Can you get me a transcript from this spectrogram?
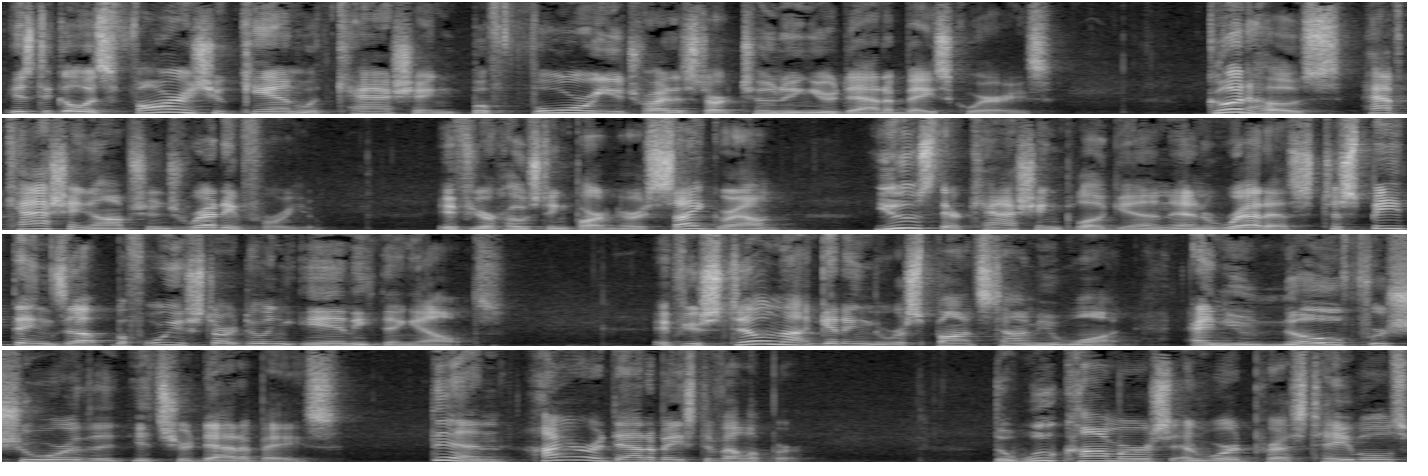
is to go as far as you can with caching before you try to start tuning your database queries. Good hosts have caching options ready for you. If your hosting partner is SiteGround, use their caching plugin and Redis to speed things up before you start doing anything else. If you're still not getting the response time you want and you know for sure that it's your database, then hire a database developer. The WooCommerce and WordPress tables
